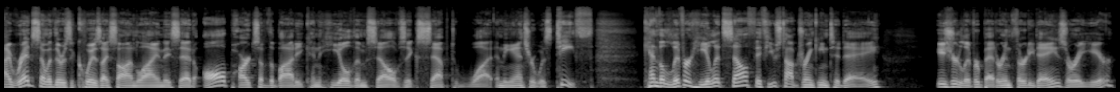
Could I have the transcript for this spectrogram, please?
I read some there was a quiz I saw online. They said all parts of the body can heal themselves except what? And the answer was teeth. Can the liver heal itself if you stop drinking today? Is your liver better in 30 days or a year?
